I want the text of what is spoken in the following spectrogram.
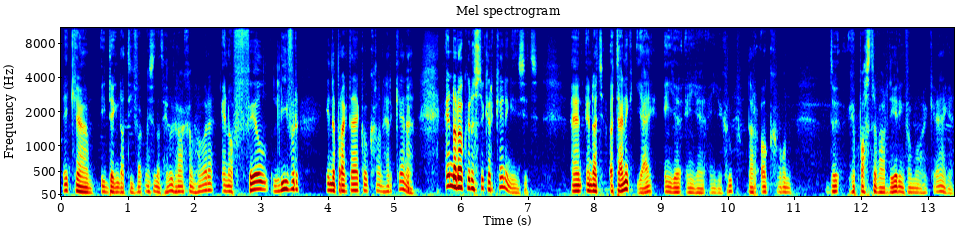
Ik, uh, ik denk dat die vakmensen dat heel graag gaan horen en nog veel liever in de praktijk ook gaan herkennen. En daar ook weer een stuk herkenning in zit. En, en dat je, uiteindelijk jij in je, in, je, in je groep daar ook gewoon de gepaste waardering van mogen krijgen.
